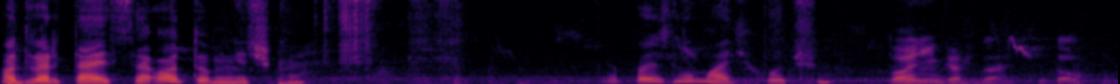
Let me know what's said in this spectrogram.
Одвертайся. От умнічка. Я познімати хочу. Тоненька ж, да? Чи товста? Товща.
